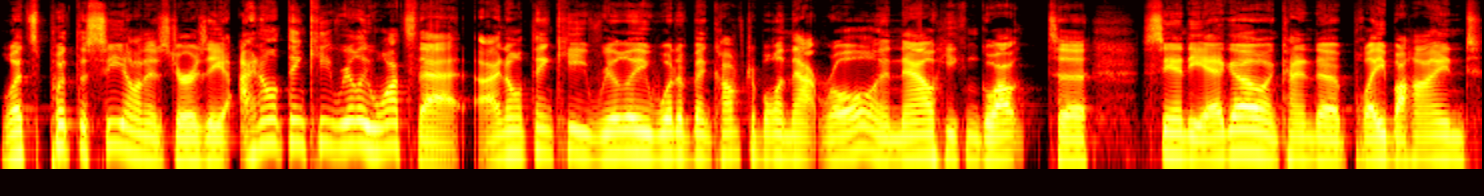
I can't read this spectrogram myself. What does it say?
let's put the C on his jersey. I don't think he really wants that. I don't think he really would have been comfortable in that role. And now he can go out to San Diego and kind of play behind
